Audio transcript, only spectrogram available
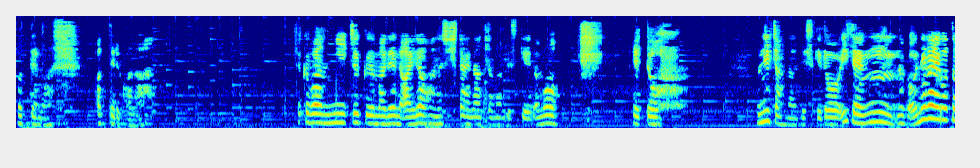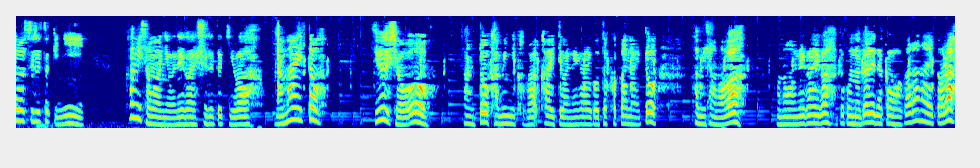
撮ってます。合ってるかな？職場に着くまでの間お話ししたいなって思うんですけれども、えっと、お姉ちゃんなんですけど、以前、なんかお願い事をするときに、神様にお願いするときは、名前と住所をちゃんと紙に書いてお願い事書かないと、神様は、このお願いがどこの誰だかわからないから、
